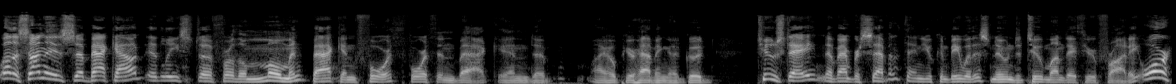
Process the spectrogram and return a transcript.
Well, the sun is uh, back out, at least uh, for the moment, back and forth, forth and back. And uh, I hope you're having a good Tuesday, November 7th, and you can be with us noon to 2 Monday through Friday. Or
